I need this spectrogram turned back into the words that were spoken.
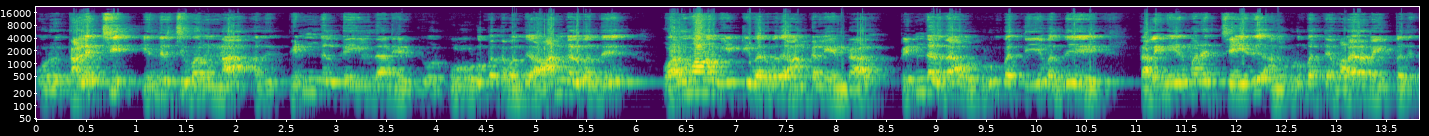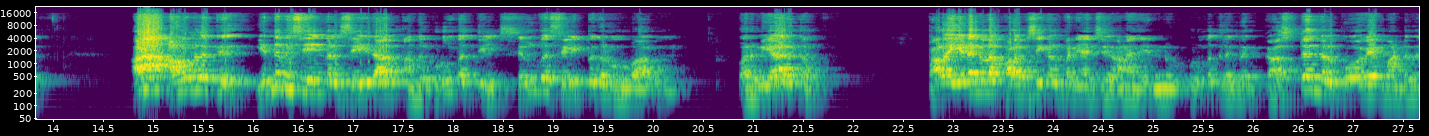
ஒரு தளர்ச்சி எந்திரிச்சு வரும்னா அது பெண்கள் கையில் தான் இருக்கு. ஒரு கு- குடும்பத்தை வந்து ஆண்கள் வந்து வருமானம் ஈட்டி வருவது ஆண்கள் என்றால் பெண்கள் தான் ஒரு குடும்பத்தையே வந்து தலைநீர்மறச் செய்து அந்த குடும்பத்தை வளர வைப்பது. ஆனால் அவங்களுக்கு எந்த விஷயங்கள் செய்தால் அந்த குடும்பத்தில் செல்வ செழிப்புகள் உருவாகும். வறுமையா இருக்கும். பல இடங்கள்ல பல விஷயங்கள் பண்ணியாச்சு. ஆனா என்னோட குடும்பத்துல இருக்கிற கஷ்டங்கள் போகவே மாட்டுது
